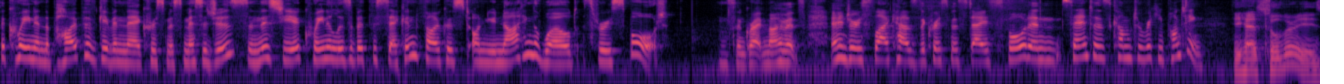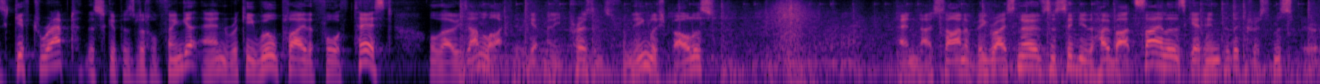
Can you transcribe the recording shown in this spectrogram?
The Queen and the Pope have given their Christmas messages, and this year Queen Elizabeth II focused on uniting the world through sport. Some great moments. Andrew Slack has the Christmas Day sport, and Santa's come to Ricky Ponting. He has silver, is gift wrapped, the skipper's little finger, and Ricky will play the fourth test, although he's unlikely to get many presents from the English bowlers. And no sign of big race nerves as Sydney to Hobart sailors get into the Christmas spirit.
